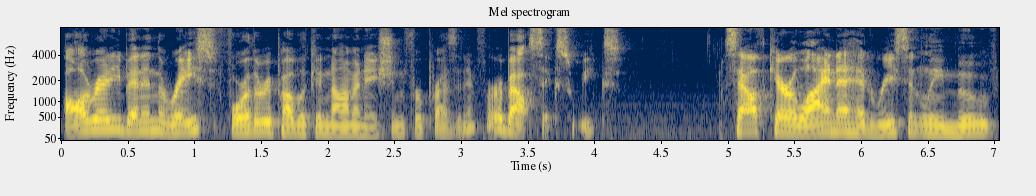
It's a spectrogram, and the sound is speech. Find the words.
already been in the race for the Republican nomination for president for about six weeks. South Carolina had recently moved,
